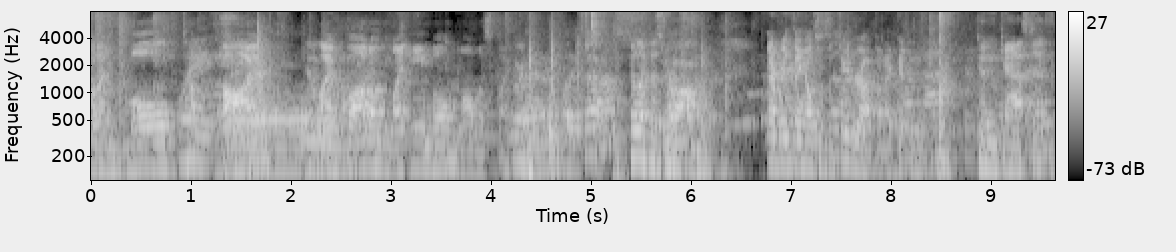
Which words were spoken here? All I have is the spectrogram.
When I mold to five, my bottom lightning bolt, lava spike. I feel like that's wrong. Everything else was a two drop, and I couldn't. Couldn't cast it.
